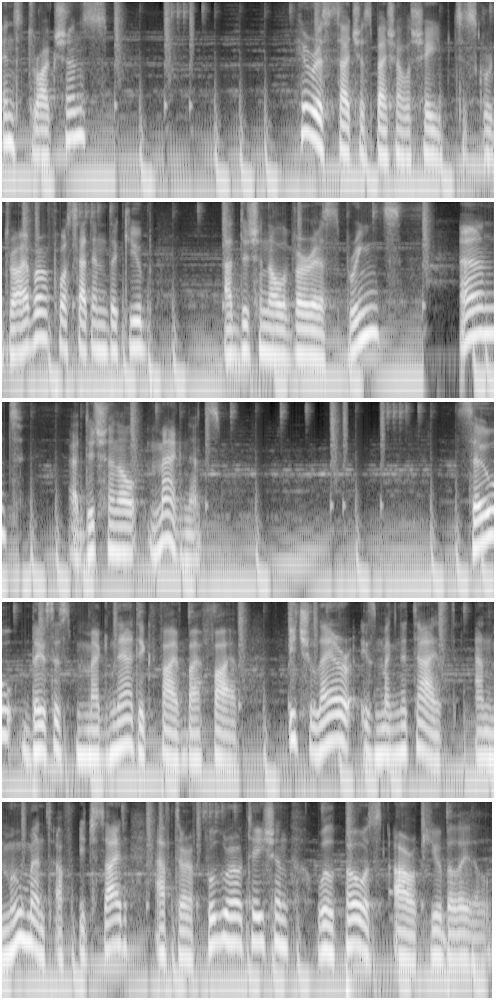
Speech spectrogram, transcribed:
Instructions Here is such a special shaped screwdriver for setting the cube, additional various springs and additional magnets. So this is magnetic 5x5. Each layer is magnetized and movement of each side after a full rotation will pose our cube a little.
